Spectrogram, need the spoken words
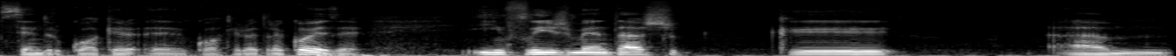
sendo qualquer, eh, qualquer outra coisa infelizmente acho que um,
